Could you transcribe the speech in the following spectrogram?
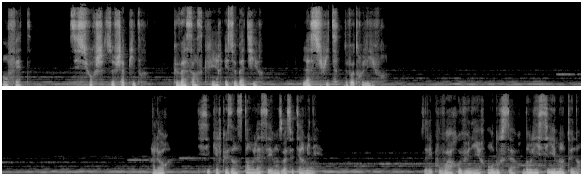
En fait, c'est sur ce chapitre que va s'inscrire et se bâtir la suite de votre livre. Alors, d'ici quelques instants, la séance va se terminer. Vous allez pouvoir revenir en douceur dans l'ici et maintenant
